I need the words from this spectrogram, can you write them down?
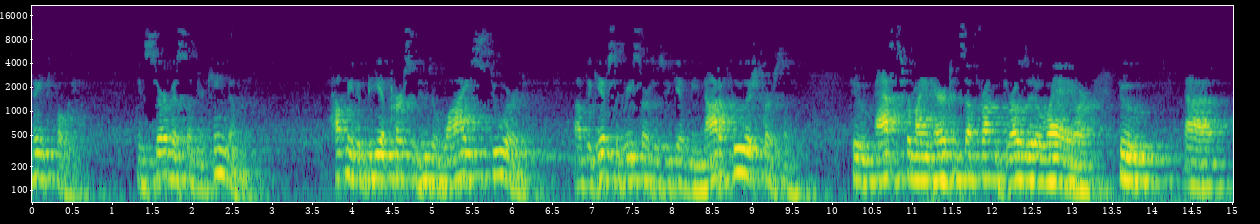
faithfully in service of your kingdom. Help me to be a person who's a wise steward of the gifts and resources you give me, not a foolish person who asks for my inheritance up front and throws it away, or who uh,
